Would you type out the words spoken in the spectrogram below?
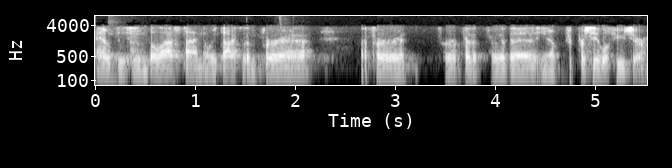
I hope this isn't the last time that we talk to them for uh, for for for the, for the you know foreseeable future.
